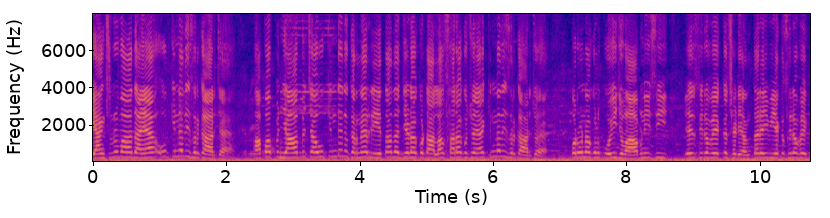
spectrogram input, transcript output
ਗੈਂਗਸਟਰਵਾਦ ਆਇਆ ਉਹ ਕਿਹਨਾਂ ਦੀ ਸਰਕਾਰ 'ਚ ਆਇਆ? ਆਪਾਂ ਪੰਜਾਬ ਬਚਾਓ ਕਿੰਦੇ ਤੋਂ ਕਰਨਾ ਰੇਤਾ ਦਾ ਜਿਹੜਾ ਘੁਟਾਲਾ ਸਾਰਾ ਕੁਝ ਹੋਇਆ ਕਿਹਨਾਂ ਦੀ ਸਰਕਾਰ 'ਚ ਹੋਇਆ? ਪਰ ਉਹਨਾਂ ਕੋਲ ਕੋਈ ਜਵਾਬ ਨਹੀਂ ਸੀ। ਇਹ ਸਿਰਫ ਇੱਕ ਛੜਿਅੰਤਰ ਹੈ ਵੀ ਇੱਕ ਸਿਰਫ ਇੱਕ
